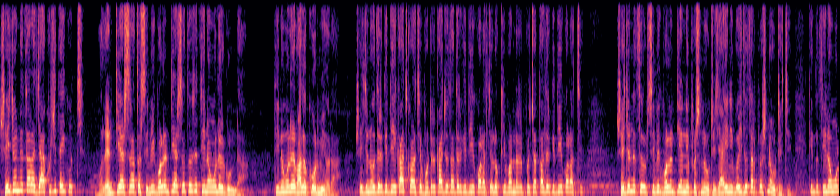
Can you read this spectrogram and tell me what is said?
সেই জন্যে তারা যা খুশি তাই করছে। ভলেন্টিয়ার্সরা তো সিভিক ভলেন্টিয়ার্সরা তো হচ্ছে তৃণমূলের গুন্ডা। তৃণমূলের ভালো কর্মী ওরা। সেই জন্য ওদেরকে দিয়ে কাজ করাচ্ছে, ভোটের কাজও তাদেরকে দিয়ে করাচ্ছে, লক্ষ্মী ভাণ্ডারের প্রচার তাদেরকে দিয়ে করাচ্ছে। সেই জন্য তো সিভিক ভলেন্টিয়ার নিয়ে প্রশ্ন উঠেছে আইনি বৈধতার প্রশ্ন উঠেছে। কিন্তু তৃণমূল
